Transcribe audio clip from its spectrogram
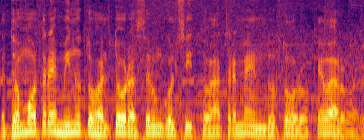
Le tomó tres minutos al Toro hacer un golcito, ah, tremendo Toro, qué bárbaro.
